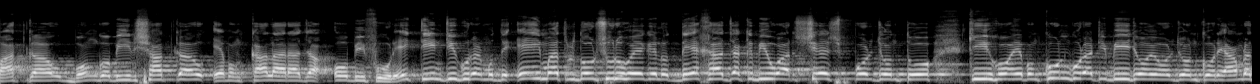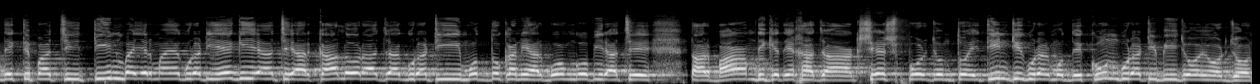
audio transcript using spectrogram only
বাতগাঁও বঙ্গবীর, সাতগাঁও এবং কালা রাজা অবিফুর। এই তিনটি ঘোড়ার মধ্যে এই মাত্র দৌড় শুরু হয়ে গেল। দেখা যাক বিওয়ার শেষ পর্যন্ত কি হয় এবং কোন ঘোড়াটি বিজয় অর্জন করে। আমরা দেখতে পাচ্ছি তিন ভাইয়ের মায়া ঘোড়াটি এগিয়ে আছে আর কালো রাজা ঘোড়াটি মধ্যখানে আর বঙ্গবীর আছে। তার বাম দিকে দেখা যাক, শেষ পর্যন্ত এই তিনটি গুড়ার মধ্যে কোন গুড়াটি বিজয় অর্জন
